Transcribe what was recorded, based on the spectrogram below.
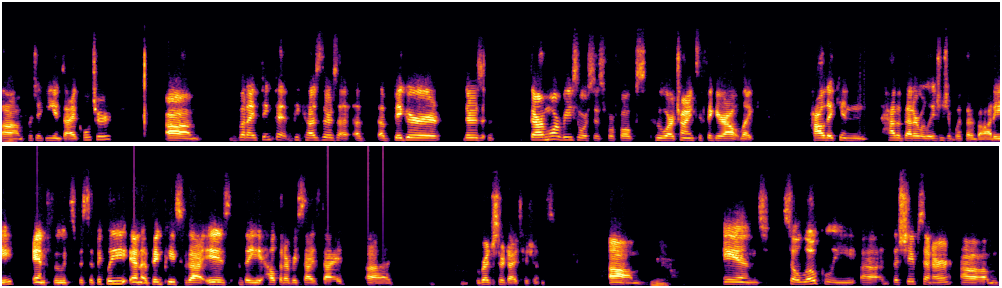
um, partaking in diet culture. Um, but I think that because there's a, a, a bigger there's there are more resources for folks who are trying to figure out like how they can have a better relationship with their body and food specifically. And a big piece of that is the health at every size diet uh, registered dietitians. Um, Yeah. And so locally, uh, the Shape Center um,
